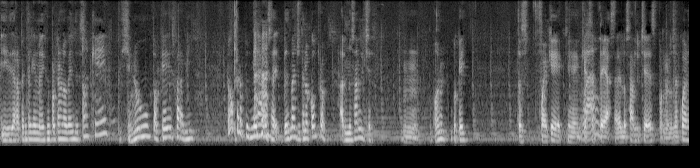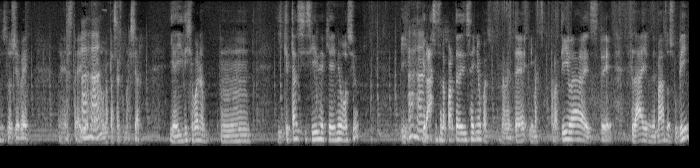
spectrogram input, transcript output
y de repente alguien me dijo, ¿y por qué no lo vendes? Ok. Dije, no, ¿por qué? Es para mí. No, pero pues mira, Ajá. o sea, es más, yo te lo compro. Hazme unos sándwiches. Mm, bueno, ok. Entonces fue que, que, que Wow. acepté hacer los sándwiches, ponerlos de acuerdo, los llevé este, a una plaza comercial. Y ahí dije, bueno, mm, ¿y qué tal si sí de aquí hay negocio? Y Ajá. gracias a la parte de diseño, pues me aventé imagen corporativa, este, flyer, demás, lo subí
